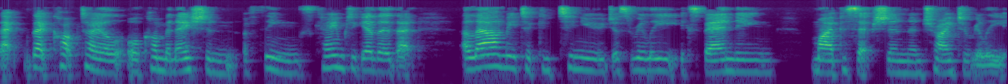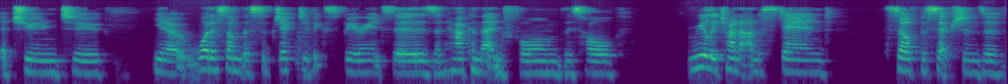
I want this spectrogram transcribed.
that that cocktail or combination of things came together that allowed me to continue just really expanding my perception and trying to really attune to you know what are some of the subjective experiences and how can that inform this whole really trying to understand self perceptions of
